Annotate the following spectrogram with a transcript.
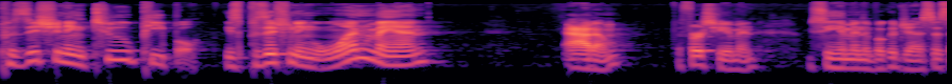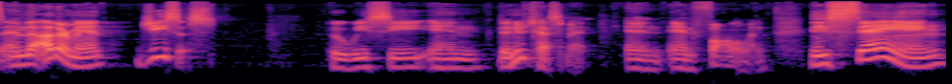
positioning two people. He's positioning one man, Adam, the first human, we see him in the book of Genesis, and the other man, Jesus, who we see in the New Testament and, and following. And he's saying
